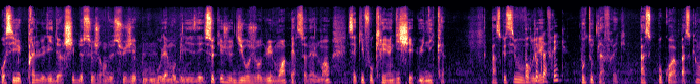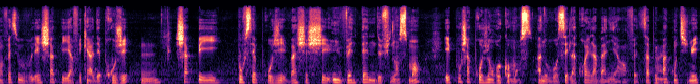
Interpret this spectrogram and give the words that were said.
aussi prennent le leadership de ce genre de sujet pour, mm-hmm. pour les mobiliser. Ce que je dis aujourd'hui, moi personnellement, c'est qu'il faut créer un guichet unique parce que si vous pour toute l'Afrique Pour toute l'Afrique. Parce, pourquoi? Parce qu'en fait, si vous voulez, chaque pays africain a des projets. Mhm. Chaque pays, pour ces projets, va chercher une vingtaine de financements. Et pour chaque projet, on recommence à nouveau. C'est la croix et la bannière, en fait. Ça ne peut pas continuer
